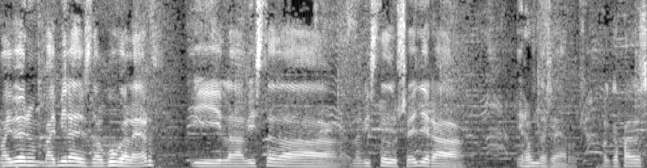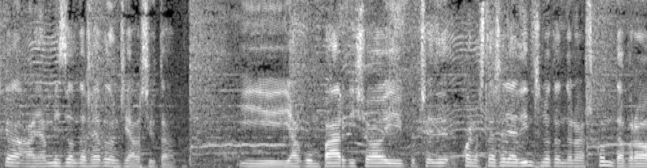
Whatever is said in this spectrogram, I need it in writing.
Vaig, veure, vaig mirar des del Google Earth i la vista de la vista d'ocell era, era un desert. El que passa és que allà enmig del desert doncs, hi ha la ciutat. I hi ha algun parc i això, i potser quan estàs allà dins no te'n dones compte, però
